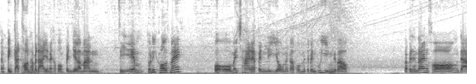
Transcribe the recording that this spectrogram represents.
ยังเป็นการ์ดทองธรรมดาอยู่นะครับผมเป็นเยอรมัน CM ตัวนี้ close ไหม โอ้โอไม่ใช่นะ เป็นลียงนะครับผมมันจะเป็นผู้หญิงหรือเปล่า เราเป็นทางด้านของดา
